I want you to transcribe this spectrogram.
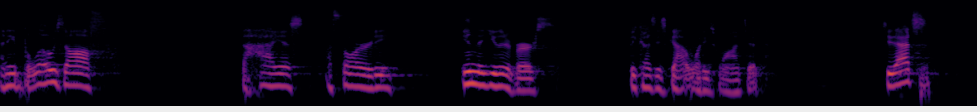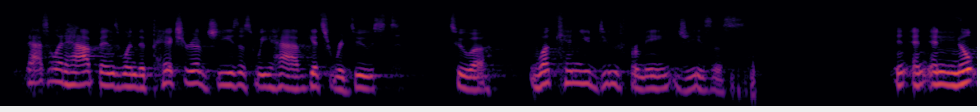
and he blows off the highest authority in the universe because he's got what he's wanted. See, that's that's what happens when the picture of Jesus we have gets reduced to a what can you do for me, Jesus? And, and, and no,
